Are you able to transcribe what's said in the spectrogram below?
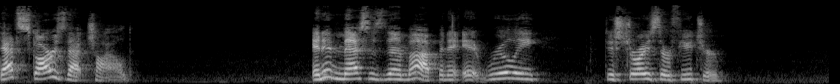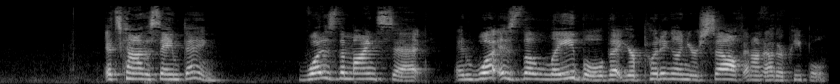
That scars that child. And it messes them up and it, it really destroys their future. It's kind of the same thing. What is the mindset and what is the label that you're putting on yourself and on other people?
